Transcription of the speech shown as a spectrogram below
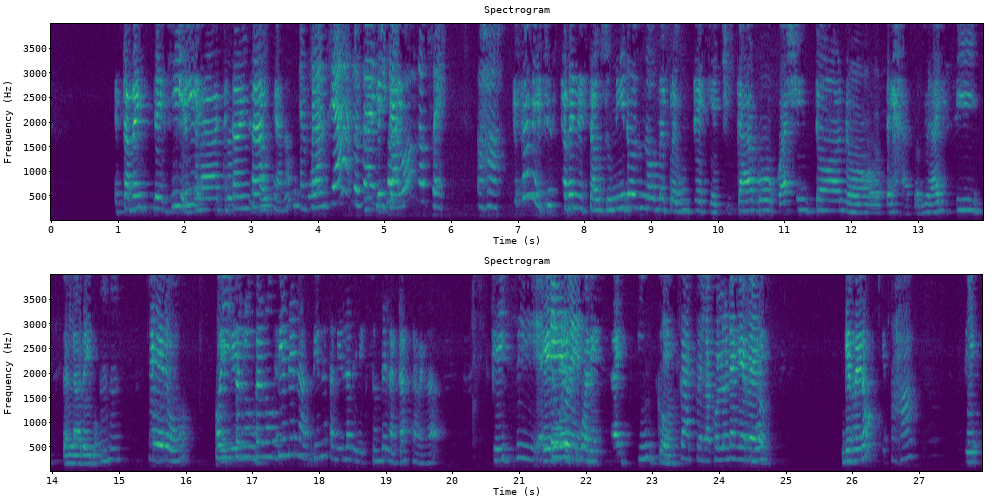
estaba en, de- sí, Sí, estaba, Estaba en Francia, ¿no? ¿En Francia? ¿No estaba en ¿Qué Chicago? No sé. Ajá. Esa vez estaba en Estados Unidos, no me preguntes si en Chicago, Washington o Texas, o sea, ahí sí te la debo. Pero, Oye, perdón, perdón, viene, la, viene también la dirección de la casa, ¿verdad? sí, Sí, Héroes héroes. 45. Exacto, en la colonia Guerrero. Bueno, ¿Guerrero? Ajá. sí,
